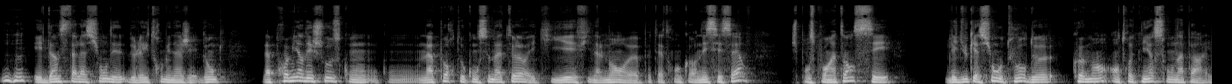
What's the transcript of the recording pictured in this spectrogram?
Mhm. et d'installation de, de l'électroménager. Donc, la première des choses qu'on qu'on apporte aux consommateurs et qui est finalement euh, peut-être encore nécessaire, je pense pour un temps, c'est l'éducation autour de comment entretenir son appareil.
